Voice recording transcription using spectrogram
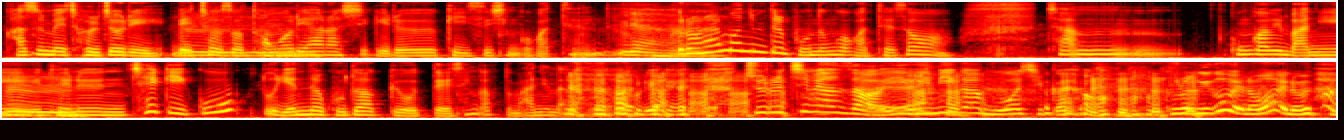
가슴에 절절히 맺혀서 음. 덩어리 하나씩 이렇게 있으신 것 같은 예. 그런 할머님들 보는 것 같아서 참 공감이 많이 음. 되는 책이고 또 옛날 고등학교 때 생각도 많이 나요. 우리 줄을 치면서 이 의미가 무엇일까요? 구렁이가 왜 나와 이러면서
